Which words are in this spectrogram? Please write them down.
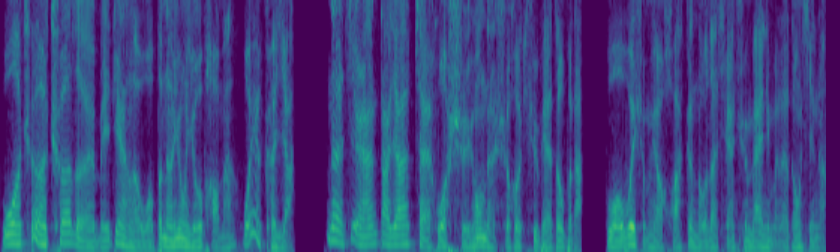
我这车子没电了，我不能用油跑吗？我也可以啊。那既然大家在我使用的时候区别都不大，我为什么要花更多的钱去买你们的东西呢？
